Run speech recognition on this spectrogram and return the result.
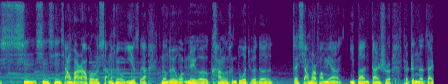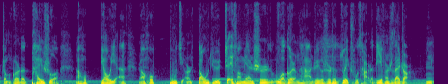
新新新想法啊，或者说想的很有意思呀。可能对于我们这个看了很多，觉得在想法方面一般，但是他真的在整个的拍摄，然后。表演，然后布景、道具这方面是我个人看啊，这个是他最出彩的地方是在这儿。嗯，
